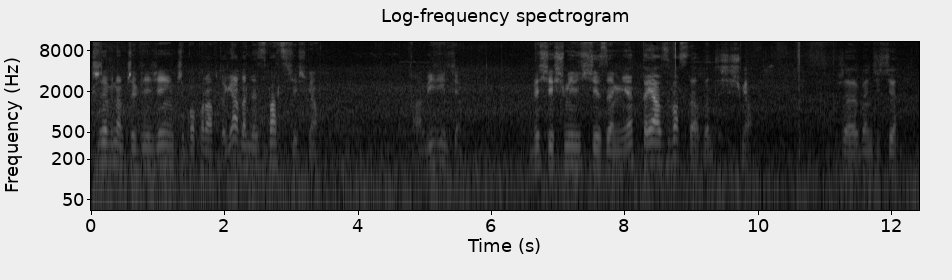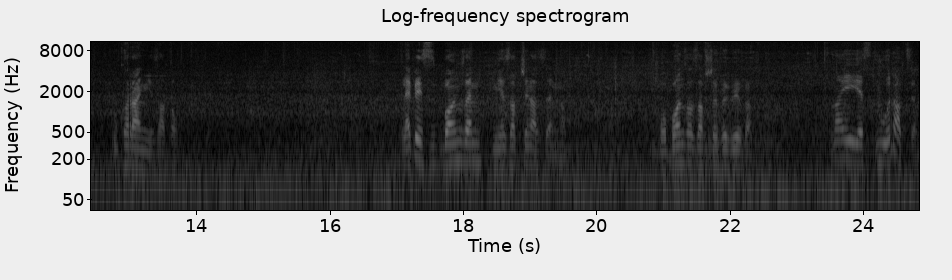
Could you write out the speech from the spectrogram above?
grzywną, czy więzieniu, czy poprawkę, ja będę z was się śmiał. A widzicie, wy się śmieliście ze mnie, to ja z was teraz będę się śmiał. Że będziecie ukarani za to. Lepiej z Bonzem nie zaczyna ze mną. Bo Bonzo zawsze wygrywa. No i jest urocem.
